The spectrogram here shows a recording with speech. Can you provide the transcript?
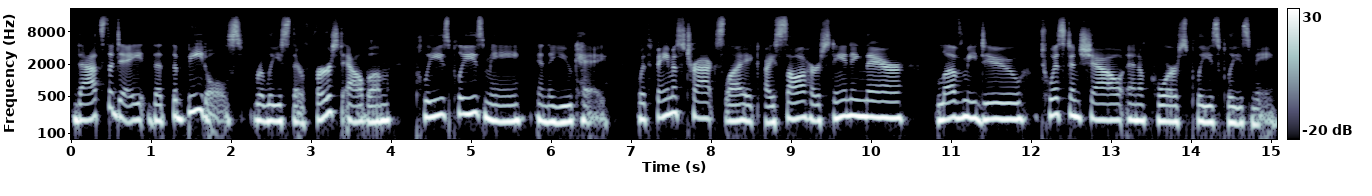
That's the date that the Beatles released their first album, Please Please Me, in the UK, with famous tracks like I Saw Her Standing There, Love Me Do, Twist and Shout, and of course, Please Please Me.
